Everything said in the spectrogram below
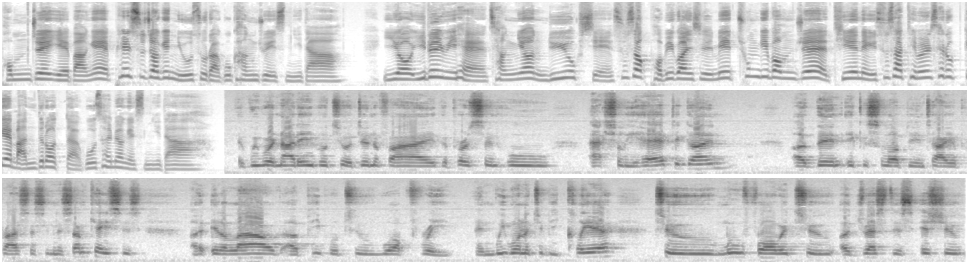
범죄 예방에 필수적인 요소라고 강조했습니다. 이어 이를 위해 작년 뉴욕시 수석 법의관실 및 총기범죄 DNA 수사팀을 새롭게 만들었다고 설명했습니다. If we were not able to identify the person who actually had the gun, uh, then it could slow up the entire process. And in some cases, uh, it allowed uh, people to walk free. And we wanted to be clear to move forward to address this issue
